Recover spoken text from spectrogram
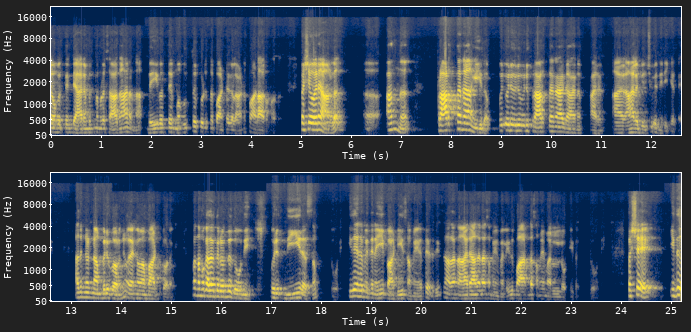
യോഗത്തിന്റെ ആരംഭത്തിൽ നമ്മൾ സാധാരണ ദൈവത്തെ മഹത്വപ്പെടുത്തുന്ന പാട്ടുകളാണ് പാടാറുള്ളത്. പക്ഷെ ഒരാൾ അന്ന് പ്രാർത്ഥനാ ഗീതം ഒരു ഒരു ഒരു പ്രാർത്ഥനാ ഗാനം ആലപിച്ചു എന്നിരിക്കട്ടെ. അതിന്റെ ഒരു നമ്പർ പറഞ്ഞു അദ്ദേഹം ആ പാട്ട് തുടങ്ങി. അപ്പൊ നമുക്ക് അദ്ദേഹത്തിൽ എന്ത് തോന്നി ഒരു നീരസം തോന്നി. ഇദ്ദേഹം എന്തിനാ ഈ പാട്ട് ഈ സമയത്ത് എഴുതി? സാധാരണ ആരാധനാ സമയമല്ല ഇത് പാടേണ്ട സമയമല്ലല്ലോ ഇത് തോന്നി. പക്ഷേ ഇത്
